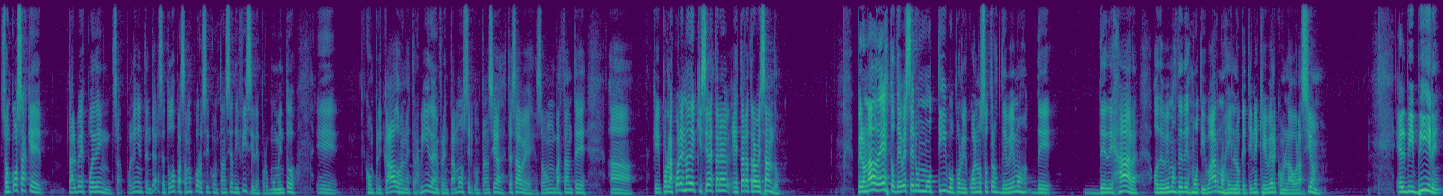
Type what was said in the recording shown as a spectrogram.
Son cosas que tal vez pueden, pueden entenderse. Todos pasamos por circunstancias difíciles, por momentos eh, complicados en nuestras vidas, enfrentamos circunstancias, usted sabe, son bastante... Uh, por las cuales nadie quisiera estar, estar atravesando. Pero nada de esto debe ser un motivo por el cual nosotros debemos de, de dejar o debemos de desmotivarnos en lo que tiene que ver con la oración. El vivir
